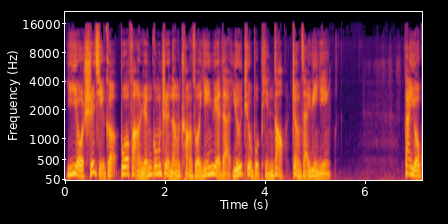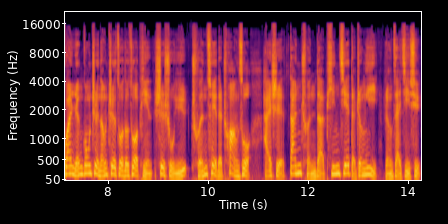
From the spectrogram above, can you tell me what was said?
已有十几个播放人工智能创作音乐的 YouTube 频道正在运营，但有关人工智能制作的作品是属于纯粹的创作还是单纯的拼接的争议仍在继续。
